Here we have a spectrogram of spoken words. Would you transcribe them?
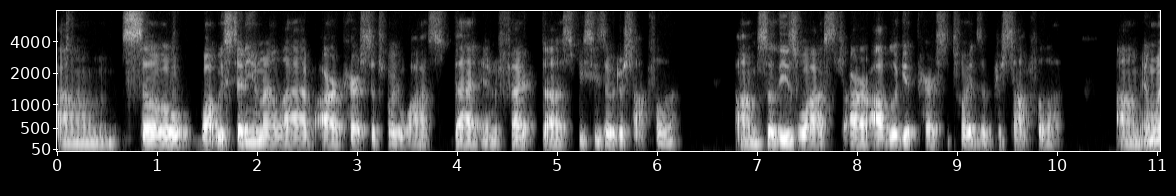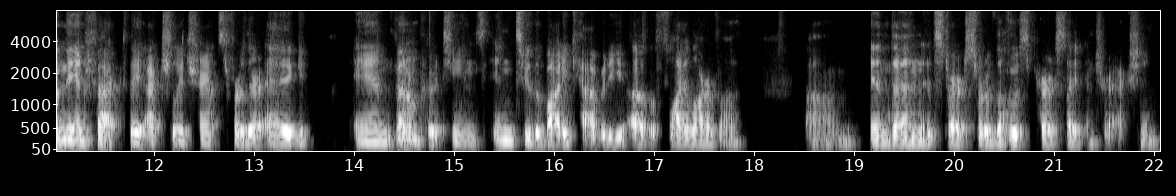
Um, so what we study in my lab are parasitoid wasps that infect uh, species of Drosophila. Um, so these wasps are obligate parasitoids of Drosophila. Um, and when they infect, they actually transfer their egg and venom proteins into the body cavity of a fly larva. Um, and then it starts sort of the host parasite interaction.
